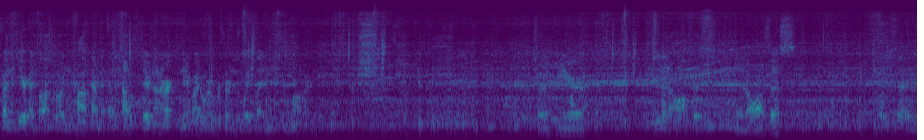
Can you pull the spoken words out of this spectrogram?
Find the gearhead boss card in the file cabinet at the top of the stairs. Enter the nearby door return to the wasteland and Eastern Mother. So in here, It's in an office. in an office. That's what it said.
